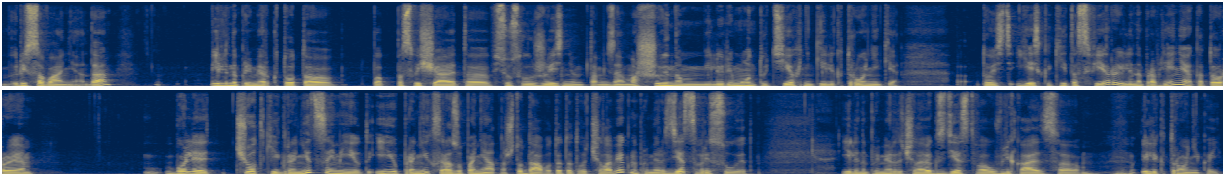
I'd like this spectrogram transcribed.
рисование, да, или, например, кто-то посвящает э, всю свою жизнь, там, не знаю, машинам или ремонту техники, электроники. То есть есть какие-то сферы или направления, которые более четкие границы имеют, и про них сразу понятно, что да, вот этот вот человек, например, с детства рисует, или, например, этот человек с детства увлекается электроникой,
